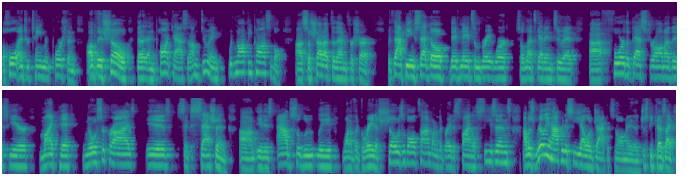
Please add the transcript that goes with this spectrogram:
the whole entertainment portion of this show that and podcast that I'm doing would not be possible. Uh, so shout out to them for sure. With that being said, though, they've made some great work. So let's get into it. Uh, for the best drama this year, my pick, no surprise, is Succession. Um, it is absolutely one of the greatest shows of all time, one of the greatest final seasons. I was really happy to see Yellow Jackets nominated just because I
